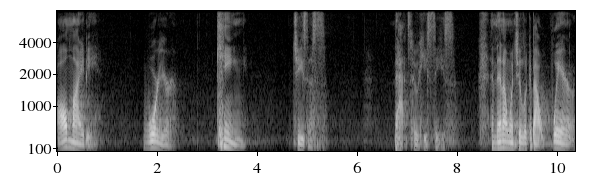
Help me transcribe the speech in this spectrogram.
almighty, warrior, king, Jesus. That's who he sees. And then I want you to look about where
